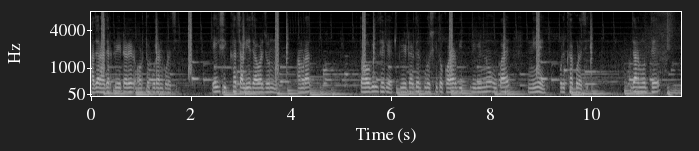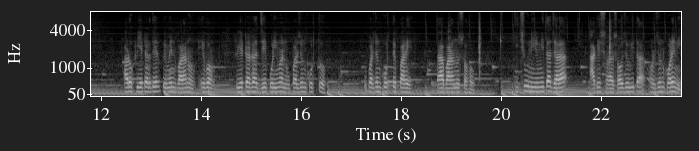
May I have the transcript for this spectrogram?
হাজার হাজার ক্রিয়েটারের অর্থ প্রদান করেছি। এই শিক্ষা চালিয়ে যাওয়ার জন্য আমরা তহবিল থেকে ক্রিয়েটারদের পুরস্কৃত করার বিভিন্ন উপায় নিয়ে পরীক্ষা করেছি, যার মধ্যে আরও ক্রিয়েটারদের পেমেন্ট বাড়ানো এবং ক্রিয়েটাররা যে পরিমাণ উপার্জন করত, উপার্জন করতে পারে তা বাড়ানো সহ। কিছু নির্মিতা যারা আগে সহযোগিতা অর্জন করেনি,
